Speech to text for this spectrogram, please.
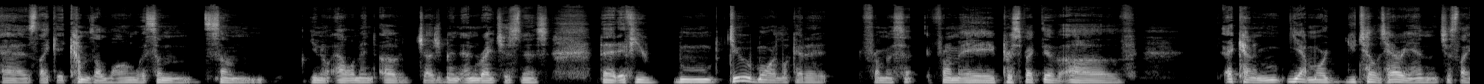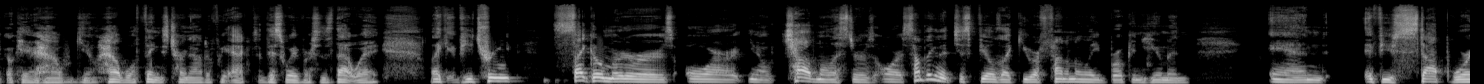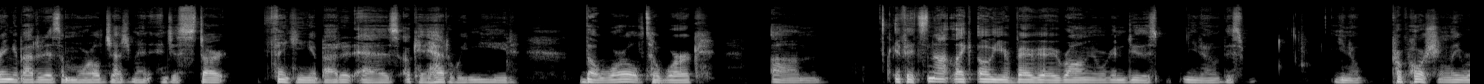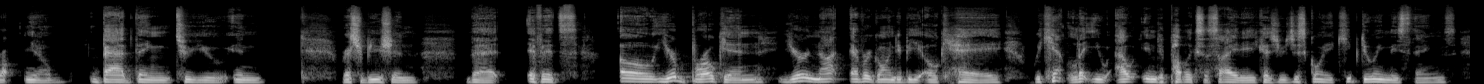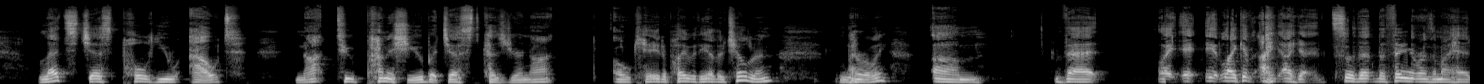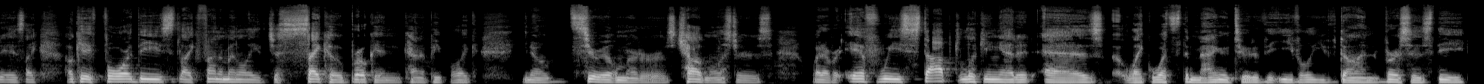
as like it comes along with some some you know element of judgment and righteousness that if you do more look at it from a from a perspective of a kind of yeah more utilitarian just like okay how you know how will things turn out if we act this way versus that way? Like if you treat psycho murderers or you know child molesters or something that just feels like you are fundamentally broken human and if you stop worrying about it as a moral judgment and just start thinking about it as okay how do we need the world to work? Um if it's not like oh you're very very wrong and we're going to do this you know this you know, proportionally, you know, bad thing to you in retribution that if it's, oh, you're broken, you're not ever going to be okay. We can't let you out into public society because you're just going to keep doing these things. Let's just pull you out, not to punish you, but just because you're not okay to play with the other children, literally. Um, that like it, it, like if I, I get so the the thing that runs in my head is like okay for these like fundamentally just psycho broken kind of people like you know serial murderers child molesters whatever if we stopped looking at it as like what's the magnitude of the evil you've done versus the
